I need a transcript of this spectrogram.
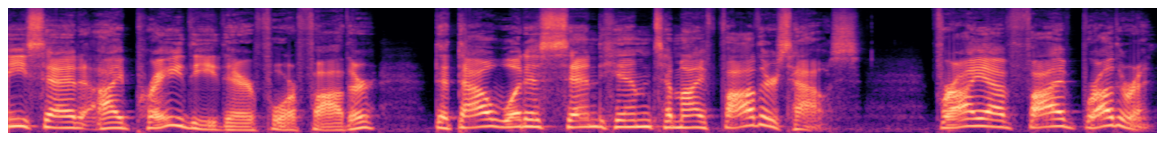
he said, I pray thee, therefore, Father, that thou wouldest send him to my father's house. For I have five brethren,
